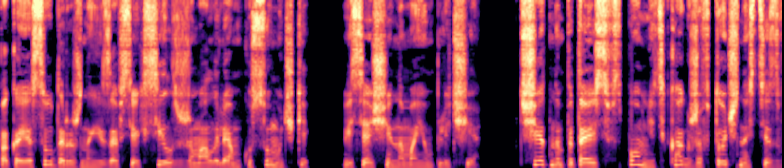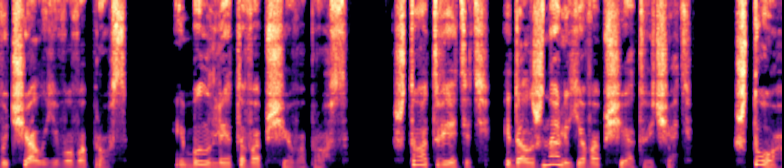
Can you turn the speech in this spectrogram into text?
пока я судорожно изо всех сил сжимала лямку сумочки, висящей на моем плече, тщетно пытаясь вспомнить, как же в точности звучал его вопрос. И был ли это вообще вопрос? Что ответить? И должна ли я вообще отвечать? Что?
